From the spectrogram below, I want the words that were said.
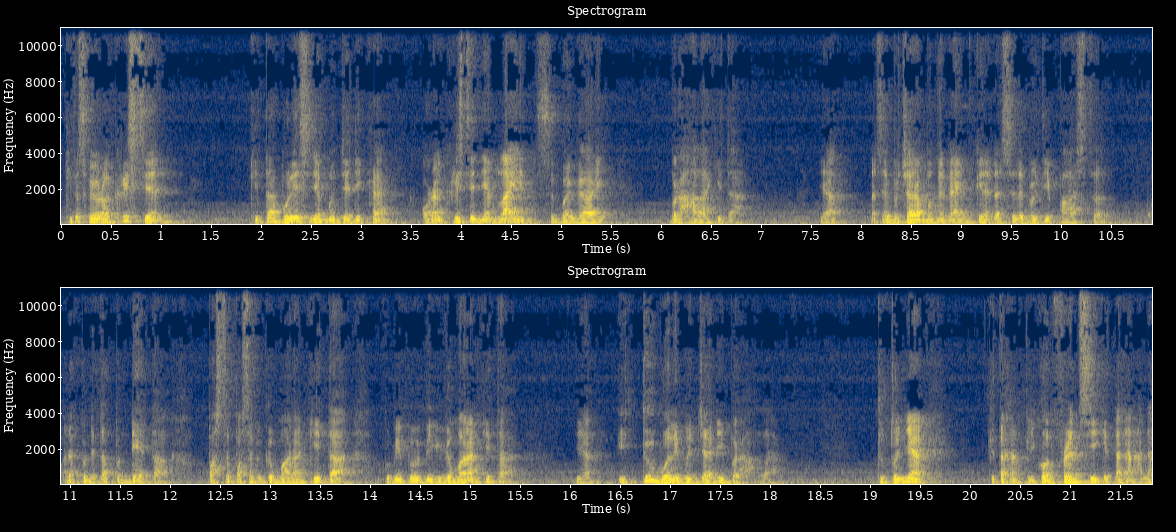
kita sebagai orang Kristen, kita boleh saja menjadikan orang Kristen yang lain sebagai berhala kita. Ya, Nah, saya bicara mengenai mungkin ada celebrity pastor, ada pendeta-pendeta, pastor-pastor kegemaran kita, pemimpin-pemimpin kegemaran kita. Ya, itu boleh menjadi berhala. Tentunya kita akan pergi konferensi, kita akan ada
